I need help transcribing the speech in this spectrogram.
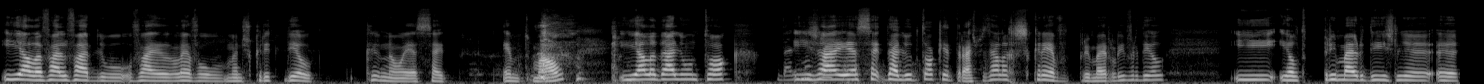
E ela vai levar-lhe, o- vai, leva o manuscrito dele, que não é aceito, é muito mau, e ela dá-lhe um toque e já é aceito, dá-lhe um toque entre aspas. Ela reescreve o primeiro livro dele e ele primeiro diz-lhe eh,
